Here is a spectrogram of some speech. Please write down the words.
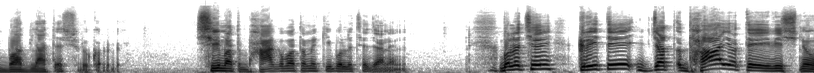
বদলাতে শুরু করবে। শ্রীমৎ ভাগবতমে কি বলেছে জানেন? বলেছে, কৃতে যত ধায়তে বিষ্ণু,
